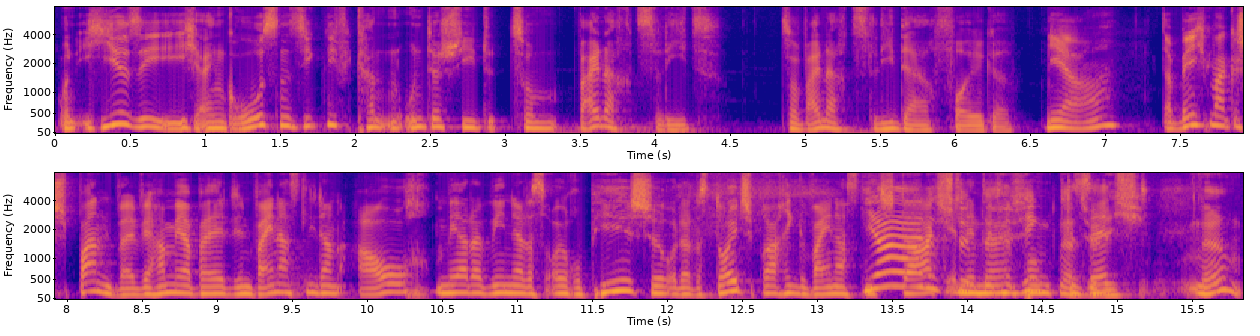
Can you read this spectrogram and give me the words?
Und hier sehe ich einen großen, signifikanten Unterschied zum Weihnachtslied, zur Weihnachtsliederfolge. Ja, da bin ich mal gespannt, weil wir haben ja bei den Weihnachtsliedern auch mehr oder weniger das europäische oder das deutschsprachige Weihnachtslied stark in den Mittelpunkt gesetzt. Ne?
